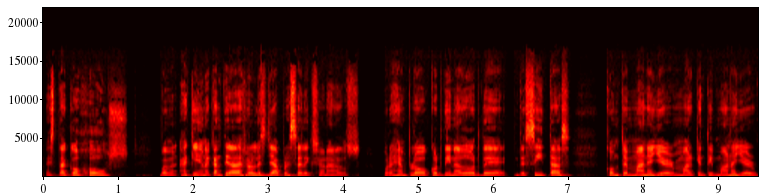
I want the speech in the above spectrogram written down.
está co-host. Bueno, aquí hay una cantidad de roles ya preseleccionados. Por ejemplo, coordinador de, de citas, content manager, marketing manager,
